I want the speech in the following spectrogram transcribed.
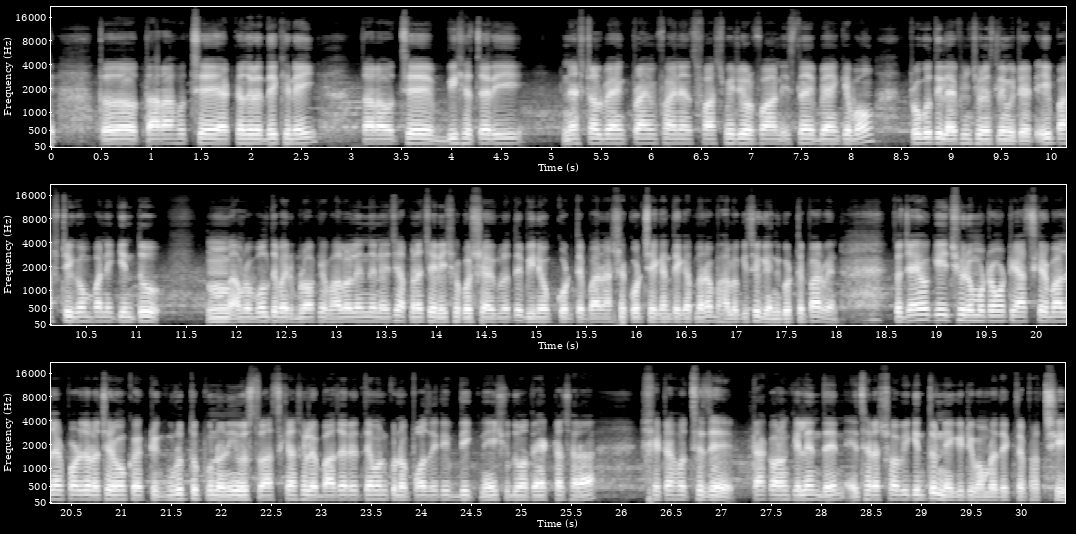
তো তারা হচ্ছে এক নজরে দেখে নেই। তারা হচ্ছে বিশেচারি national bank prime finance first mutual fund Islami bank এবং প্রগতি লাইফ ইন্স্যুরেন্স লিমিটেড এই পাঁচটি কোম্পানি কিন্তু আমরা বলতে পারি ব্লকে ভালো লেনদেন হয়েছে। আপনারা চাইলে এই সকল শেয়ারগুলোতে বিনিয়োগ করতে পারেন। আশা করছি এখান থেকে আপনারা ভালো কিছু গেইন করতে পারবেন। তো যাই হোক, এই ছিল মোটামুটি আজকের বাজার পর্যালোচনা এবং কয়েকটি গুরুত্বপূর্ণ নিউজ তো আজকে আসলে বাজারে তেমন কোনো পজিটিভ দিক নেই। শুধুমাত্র একটা ছাড়া, সেটা হচ্ছে যে টাকা অঙ্কে লেনদেন। এছাড়া সবই কিন্তু নেগেটিভ আমরা দেখতে পাচ্ছি।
